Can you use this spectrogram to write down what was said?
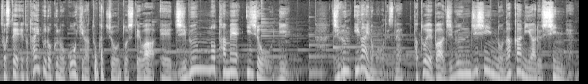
そして、えっと、タイプ6の大きな特徴としては、えー、自分のため以上に自分以外のものですね。例えば自分自身の中にある信念。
